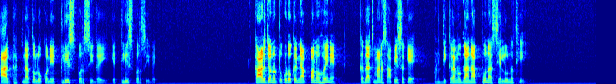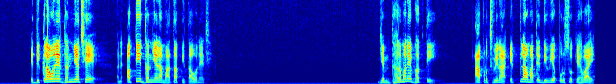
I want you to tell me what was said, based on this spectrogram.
આ ઘટના તો લોકોને એટલી સ્પર્શી ગઈ, એટલી સ્પર્શી ગઈ. કાળજાનો ટુકડો કરીને આપવાનો હોય ને, કદાચ માણસ આપી શકે, પણ દીકરાનું દાન આપવું ના સહેલું નથી. એ દીકરાઓને ધન્ય છે અને અતિ ધન્યના માતા પિતાઓને છે. જેમ ધર્મને ભક્તિ આ પૃથ્વીના એટલા માટે દિવ્ય પુરુષો કહેવાય,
